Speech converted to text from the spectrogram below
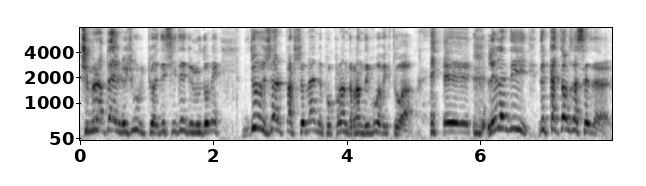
Je me rappelle le jour où tu as décidé de nous donner deux heures par semaine pour prendre rendez-vous avec toi. Les lundis, de 14 à 16 heures.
